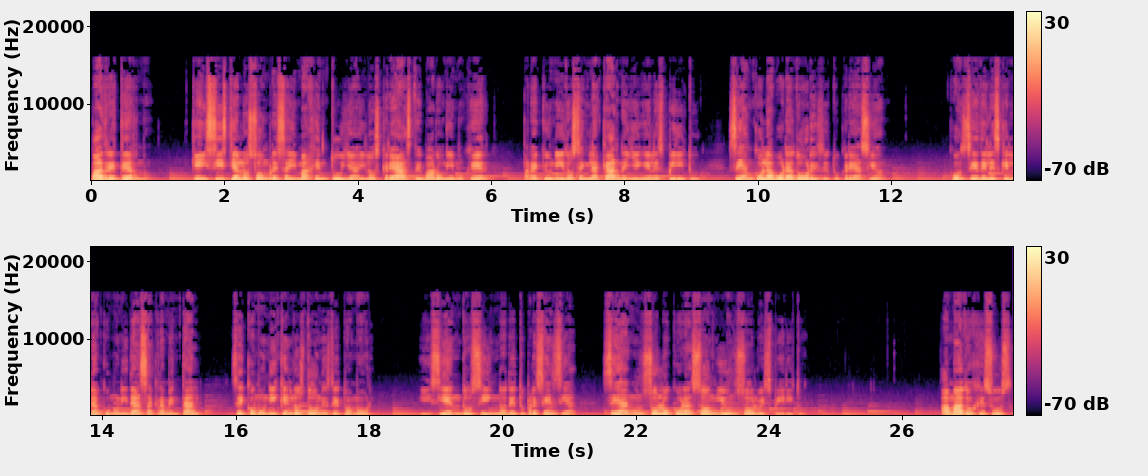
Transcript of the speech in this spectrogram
Padre eterno, que hiciste a los hombres a imagen tuya y los creaste varón y mujer, para que unidos en la carne y en el espíritu sean colaboradores de tu creación. Concédeles que en la comunidad sacramental se comuniquen los dones de tu amor, y siendo signo de tu presencia, sean un solo corazón y un solo espíritu. Amado Jesús,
